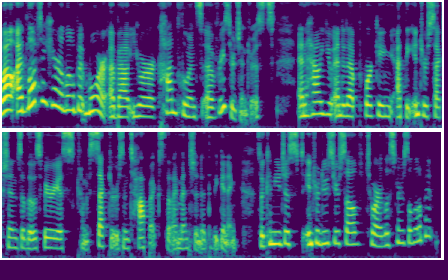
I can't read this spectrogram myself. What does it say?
Well, I'd love to hear a little bit more about your confluence of research interests and how you ended up working at the intersections of those various kind of sectors and topics that I mentioned at the beginning. So, can you just introduce yourself to our listeners a little bit?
